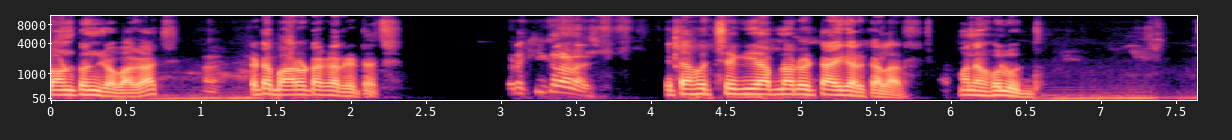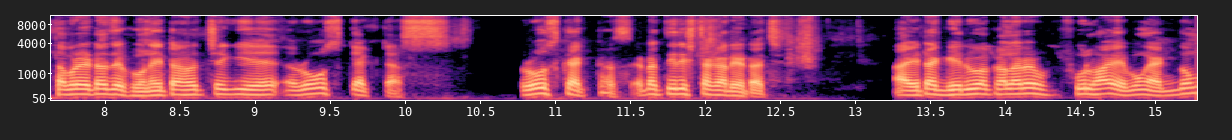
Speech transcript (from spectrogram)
লন্টন জবা গাছ। হ্যাঁ। এটা বারো টাকা রেট আছে। এটা কি কালার আছে? এটা হচ্ছে গিয়ে আপনার ওই টাইগার কালার মানে হলুদ। তারপরে এটা দেখুন এটা হচ্ছে গিয়ে রোজ ক্যাকটাস রোজ ক্যাকটাস এটা তিরিশ টাকা রেট আছে। আর এটা গেরুয়া কালারের ফুল হয় এবং একদম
